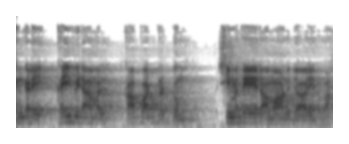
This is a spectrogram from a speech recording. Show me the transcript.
எங்களை கைவிடாமல் காப்பாற்றட்டும் ஸ்ரீமதே ராமானுஜாய நமः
